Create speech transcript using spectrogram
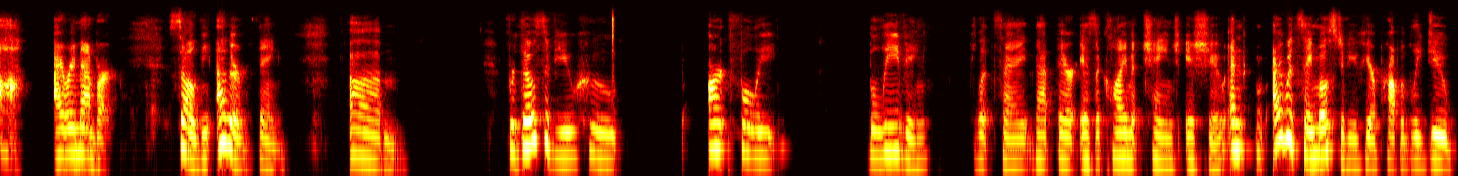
Ah, I remember. So the other thing, um, for those of you who aren't fully believing, let's say, that there is a climate change issue, and I would say most of you here probably do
